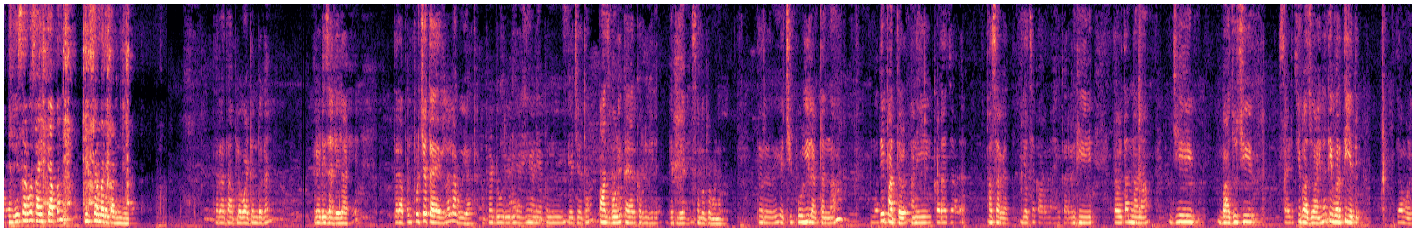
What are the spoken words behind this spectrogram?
आणि हे सर्व साहित्य आपण मिक्सरमध्ये काढून घेऊया. तर आता आपलं वाटण बघा रेडी झालेलं आहे. तर आपण पुढच्या तयारीला लागूयात. आपला डो रेडी आहे आणि आपण याचे आता पाच गोळे तयार करून गेले घेतले आहे समप्रमाणात. तर याची पोळी लाटताना मध्ये पातळ आणि कडा जाड असाव्यात. याचं कारण आहे कारण की तळताना ना जी बाजूची साईडची बाजू आहे ना ती वरती येते. त्यामुळे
